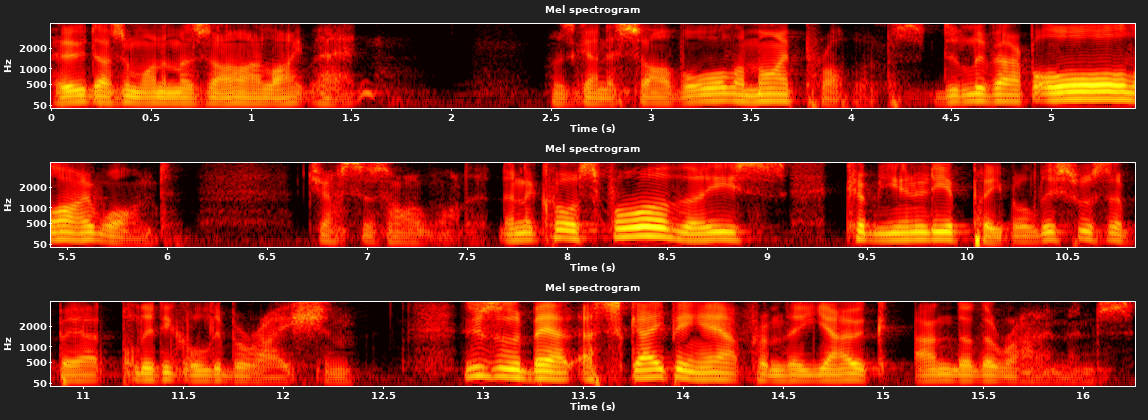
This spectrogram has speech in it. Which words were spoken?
who doesn't want a Messiah like that? Who's going to solve all of my problems, deliver up all I want, just as I want it. And of course, for these community of people, this was about political liberation. This was about escaping out from the yoke under the Romans.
